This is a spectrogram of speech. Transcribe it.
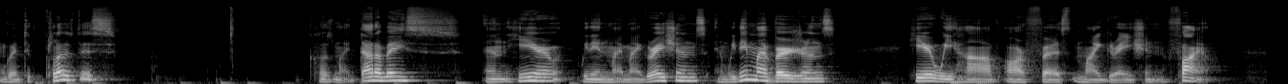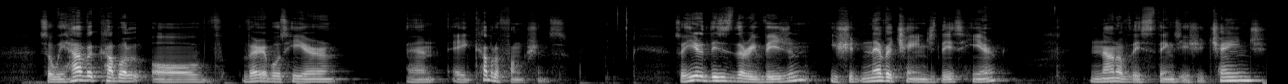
I'm going to close this, close my database, and here within my migrations and within my versions, here we have our first migration file. So we have a couple of variables here and a couple of functions. So here, this is the revision. You should never change this here. None of these things you should change.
